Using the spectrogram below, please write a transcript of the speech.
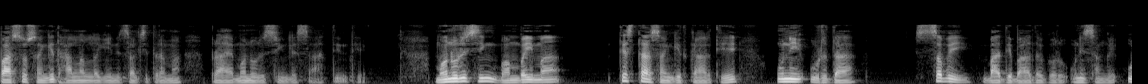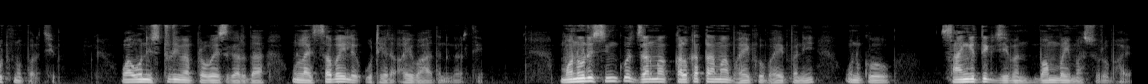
पार्श्व संगीत हाल्न लगिने चलचित्रमा प्राय मनोहरी सिंहले साथ दिन्थे। मनोहरी सिंह बम्बईमा त्यस्ता संगीतकार थिए उनी उठ्दा सबै वाद्यवादकहरू उनीसँगै उठ्नु पर्थ्यो। वा उनी स्टुडियोमा प्रवेश गर्दा उनलाई सबैले उठेर अभिवादन गर्थे। मनोहरी सिंहको जन्म कलकत्तामा भएको भए पनि उनको सांगीतिक जीवन बम्बईमा शुरू भयो।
